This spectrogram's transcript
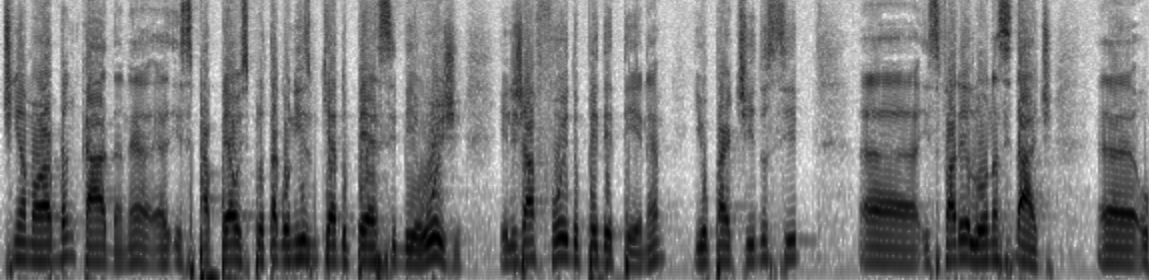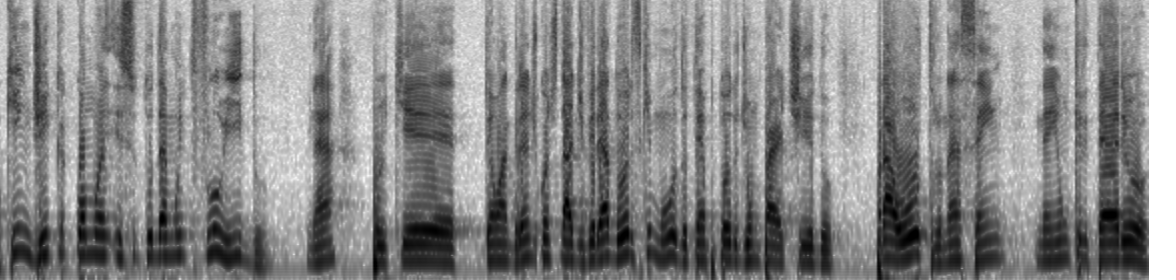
tinha a maior bancada. Né? Esse papel, esse protagonismo que é do PSB hoje, ele já foi do PDT, né? e o partido se uh, esfarelou na cidade é, o que indica como isso tudo é muito fluido, né? porque tem uma grande quantidade de vereadores que muda o tempo todo de um partido para outro, né? sem nenhum critério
